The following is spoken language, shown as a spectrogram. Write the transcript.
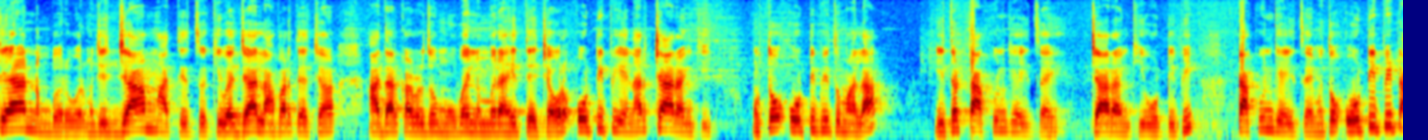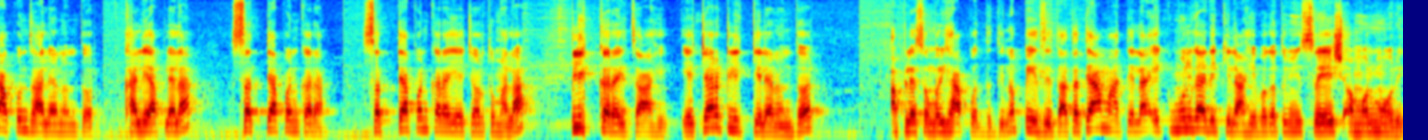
त्या नंबरवर म्हणजे ज्या मातेचं किंवा ज्या लाभार्थ्याच्या आधार कार्डवर जो मोबाईल नंबर आहे त्याच्यावर ओ टी पी येणार चार अंकी. मग तो ओ टी पी तुम्हाला इथं टाकून घ्यायचा आहे चार अंकी ओ टी पी टाकून घ्यायचा आहे मग तो ओ टी पी टाकून झाल्यानंतर खाली आपल्याला सत्यापन करा. सत्यापन करा याच्यावर तुम्हाला क्लिक करायचं आहे. याच्यावर क्लिक केल्यानंतर आपल्यासमोर ह्या पद्धतीनं पेज येतं. आता त्या मातेला एक मुलगा देखील आहे. बघा तुम्ही श्रेयश अमोल मोरे.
